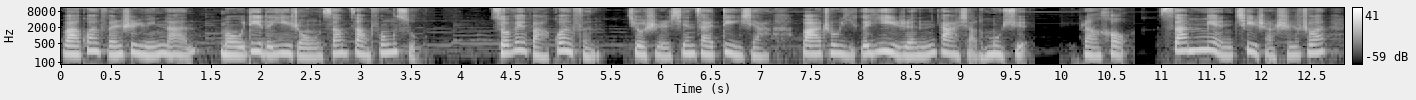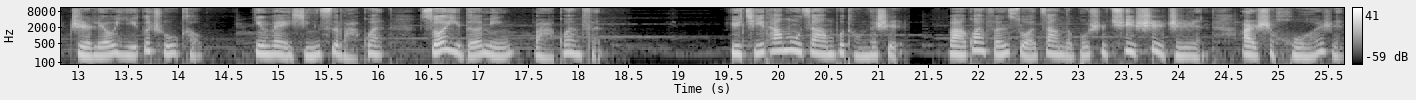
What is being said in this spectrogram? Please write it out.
瓦罐坟是云南某地的一种丧葬风俗。所谓瓦罐坟，就是先在地下挖出一个一人大小的墓穴，然后。三面砌上石砖，只留一个出口，因为形似瓦罐，所以得名瓦罐坟。与其他墓葬不同的是，瓦罐坟所葬的不是去世之人，而是活人。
